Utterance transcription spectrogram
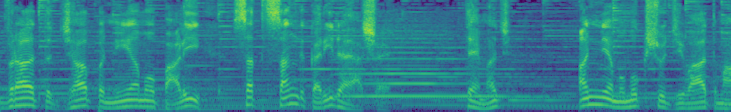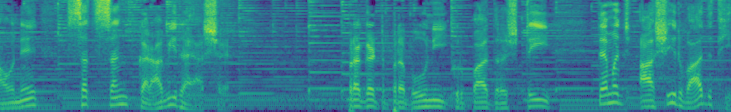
વ્રત, જપ, નિયમો પાળી સત્સંગ કરી રહ્યા છે. તેમજ અન્ય મુમુક્ષુ જીવાત્માઓને સત્સંગ કરાવી રહ્યા છે. પ્રગટ પ્રભુની કૃપા દ્રષ્ટિ તેમજ આશીર્વાદથી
